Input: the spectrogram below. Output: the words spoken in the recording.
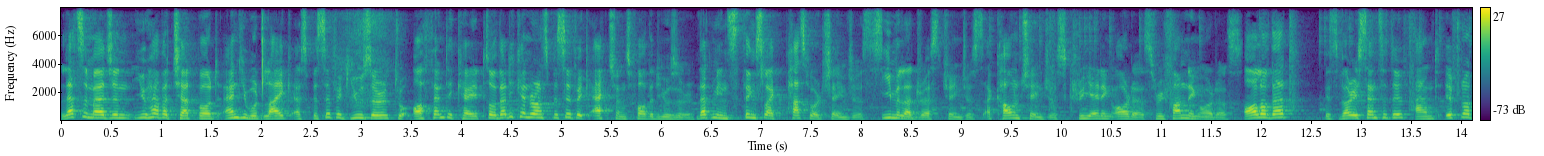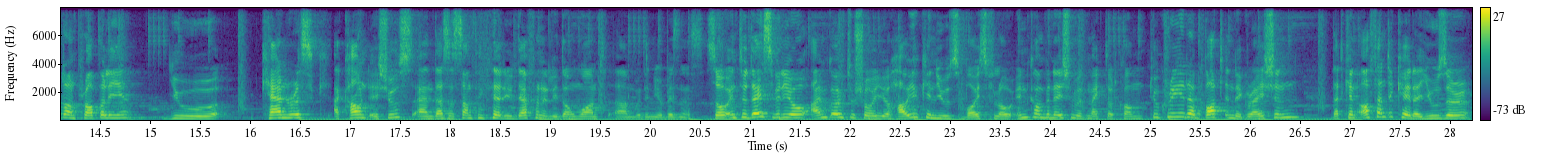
Let's imagine you have a chatbot and you would like a specific user to authenticate so that he can run specific actions for that user. That means things like password changes, email address changes, account changes, creating orders, refunding orders. All of that is very sensitive and if not done properly, you can risk account issues and this is something that you definitely don't want um, within your business. So in today's video, I'm going to show you how you can use VoiceFlow in combination with Make.com to create a bot integration that can authenticate a user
